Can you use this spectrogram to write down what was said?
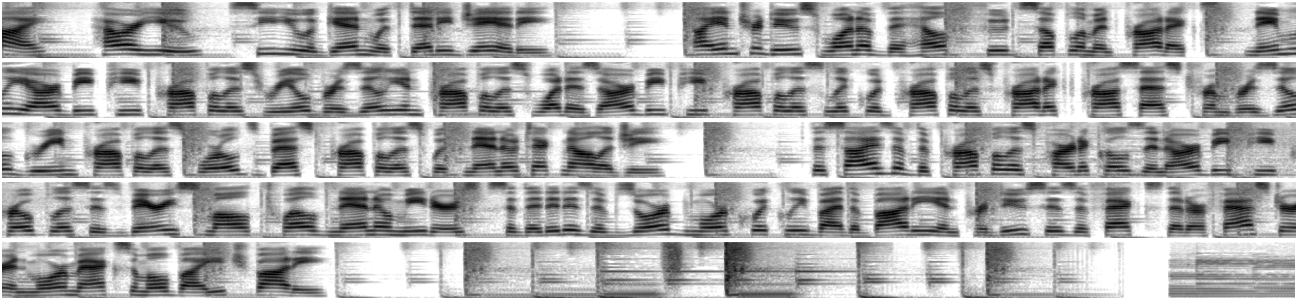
Hi, how are you? See you again with Dedi Jayati. I introduce one of the health food supplement products, namely RBP Propolis Real Brazilian Propolis. What is RBP Propolis Liquid Propolis product processed from Brazil Green Propolis, world's best propolis with nanotechnology. The size of the propolis particles in RBP Propolis is very small, 12 nanometers, so that it is absorbed more quickly by the body and produces effects that are faster and more maximal by each body. Música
